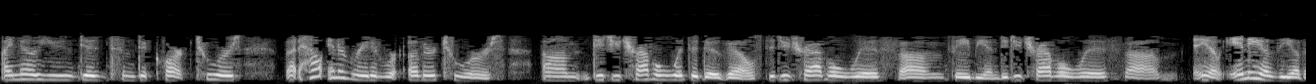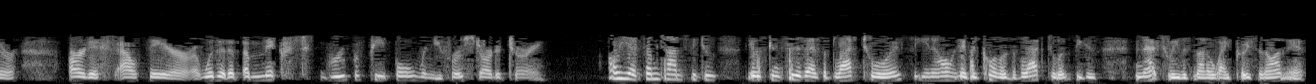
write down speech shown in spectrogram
I know you did some Dick Clark tours, but how integrated were other tours? Um, did you travel with the Dovells? Did you travel with um, Fabian? Did you travel with um, you know any of the other artists out there? Was it a, a mixed group of people when you first started touring? Oh yeah, sometimes we do. It was considered as the black tours. You know, they would call it the black tours because naturally there's not a white person on there.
